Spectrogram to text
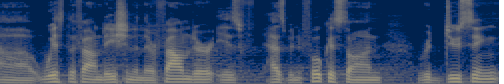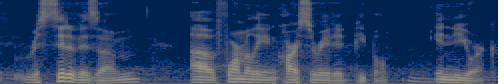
uh, with the foundation and their founder is, has been focused on reducing recidivism of formerly incarcerated people in New York.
